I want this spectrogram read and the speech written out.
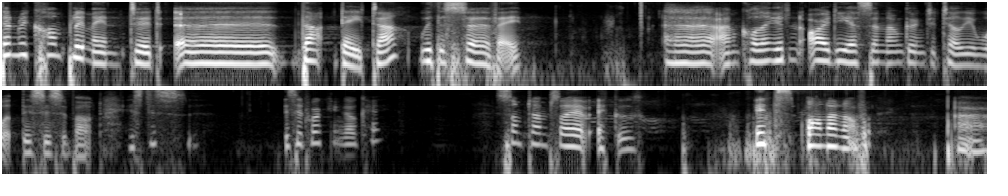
Then we complemented uh, that data with a survey. Uh, I'm calling it an RDS, and I'm going to tell you what this is about. Is this, is it working okay? Sometimes I have echoes. It's on and off. Uh,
